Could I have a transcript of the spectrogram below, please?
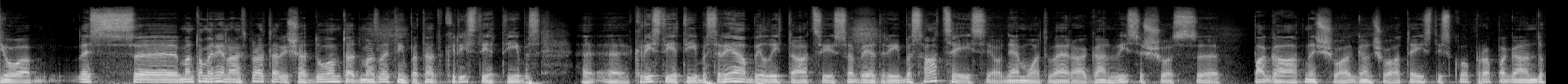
jo es, uh, man tomēr ienāca prātā arī šāda doma, tāda mazliet par tādu kristietības. Uh, kristietības rehabilitācija sabiedrības acīs, jau ņemot vērā gan visus šos pagātnes, šo, gan šo ateistisko propagandu,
